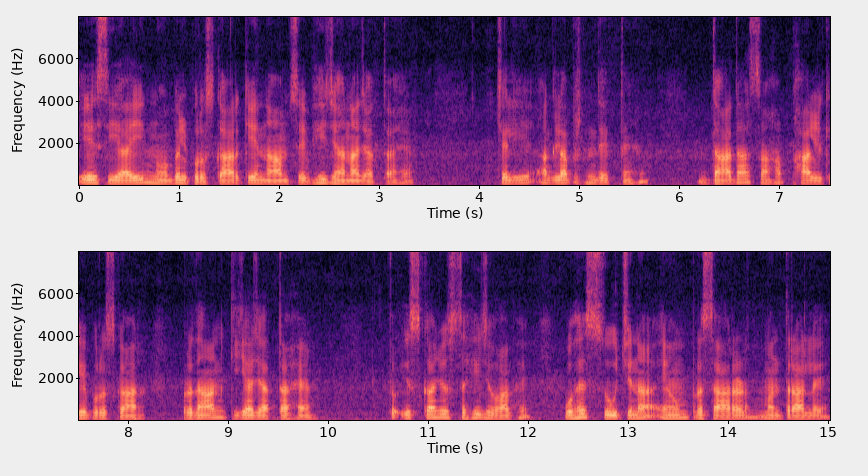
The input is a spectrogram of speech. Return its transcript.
एशियाई नोबेल पुरस्कार के नाम से भी जाना जाता है। चलिए अगला प्रश्न देखते हैं। दादा साहब फाल्के पुरस्कार प्रदान किया जाता है। तो इसका जो सही जवाब है, वो है सूचना एवं प्रसारण मंत्रालय,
